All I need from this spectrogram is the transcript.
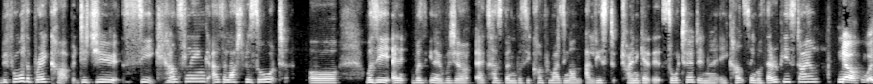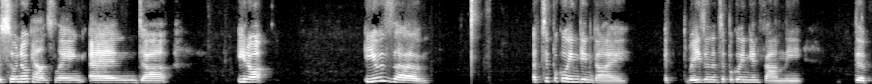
before the breakup, did you seek counseling as a last resort? Or was he was you know was your ex husband was he compromising on at least trying to get it sorted in a, a counseling or therapy style? No, so no counseling, and uh, you know he was um, a typical Indian guy, raised in a typical Indian family. The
